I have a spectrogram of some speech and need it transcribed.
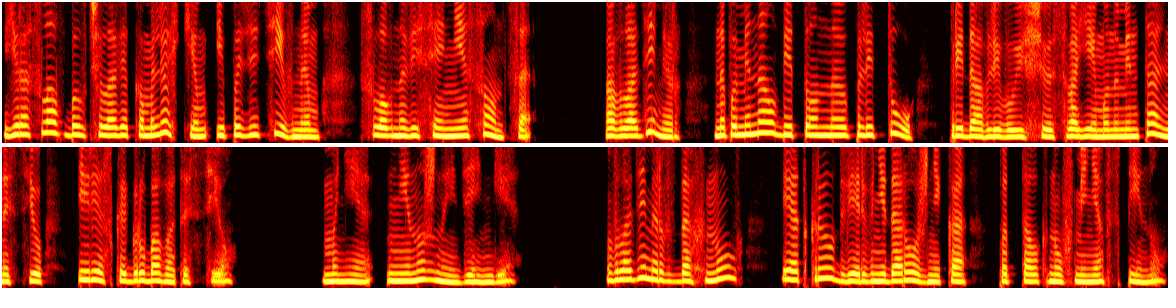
Ярослав был человеком легким и позитивным, словно весеннее солнце, а Владимир напоминал бетонную плиту, придавливающую своей монументальностью и резкой грубоватостью. Мне не нужны деньги. Владимир вздохнул и открыл дверь внедорожника, подтолкнув меня в спину.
